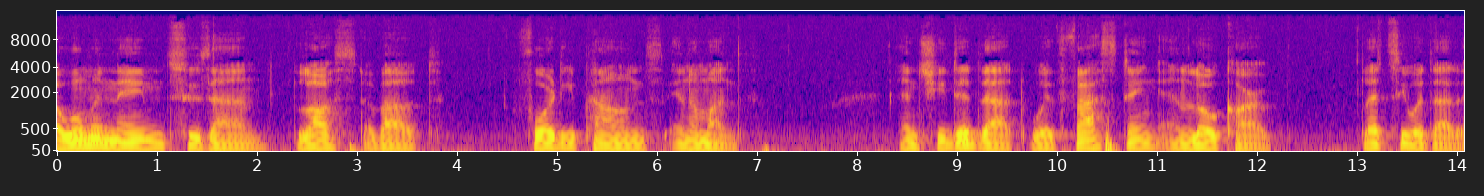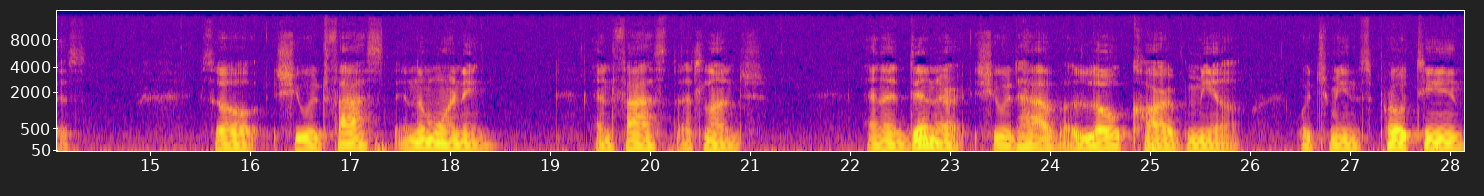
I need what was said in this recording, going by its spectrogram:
A woman named Suzanne lost about 40 pounds in a month. And she did that with fasting and low carb. Let's see what that is. So she would fast in the morning and fast at lunch. And at dinner, she would have a low carb meal, which means protein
